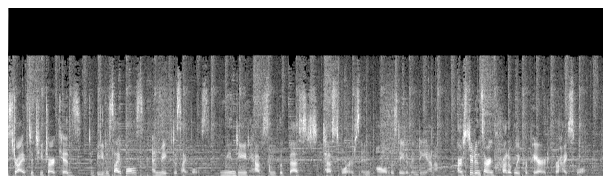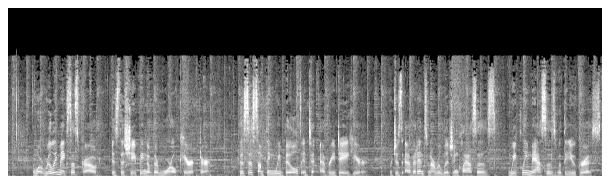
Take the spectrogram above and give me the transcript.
strive to teach our kids to be disciples and make disciples. We indeed have some of the best test scores in all of the state of Indiana. Our students are incredibly prepared for high school. And what really makes us proud is the shaping of their moral character. This is something we build into every day here, which is evident in our religion classes, weekly masses with the Eucharist,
